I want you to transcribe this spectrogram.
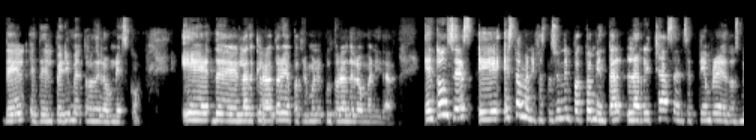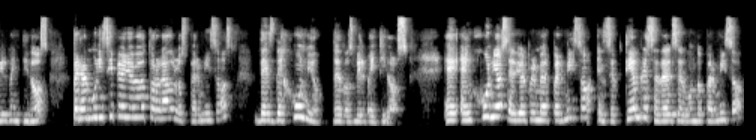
del, del perímetro de la UNESCO. eh, de la Declaratoria de Patrimonio Cultural de la Humanidad. Entonces, eh, esta manifestación de impacto ambiental la rechaza en septiembre de 2022, pero el municipio ya había otorgado los permisos desde junio de 2022. Eh, en junio se dio el primer permiso, en septiembre se da el segundo permiso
